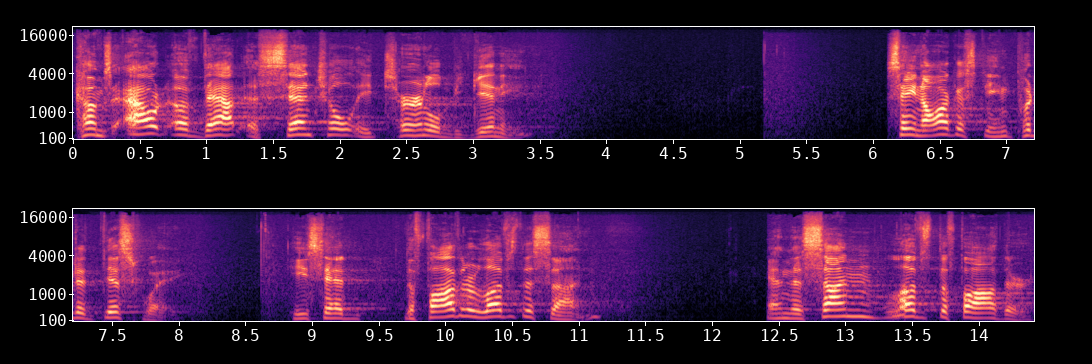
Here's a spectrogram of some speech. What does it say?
comes out of that essential eternal beginning. St. Augustine put it this way He said, The Father loves the Son, and the Son loves the Father,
